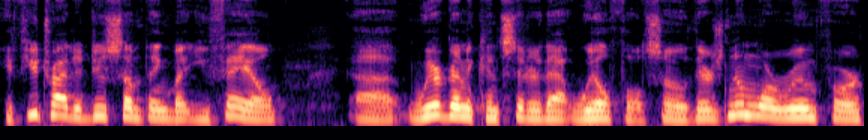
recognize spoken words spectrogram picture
if you try to do something but you fail, uh, we're going to consider that willful. So there's no more room for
